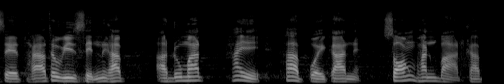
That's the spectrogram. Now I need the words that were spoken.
เศรษฐาทวีสินครับ อนุมัติให้ค่าป่วยการเนี่ยสองพันบาทครับ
